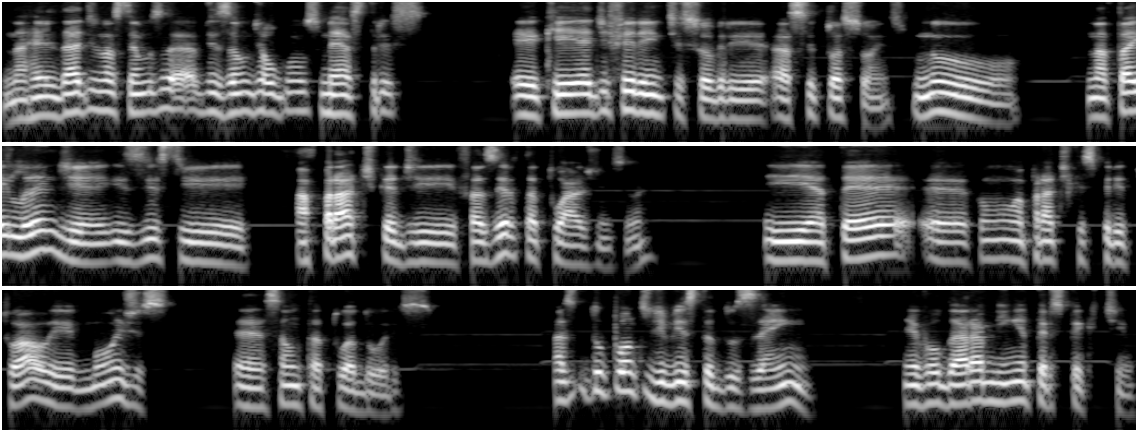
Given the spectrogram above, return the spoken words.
Na realidade, nós temos a visão de alguns mestres eh, que é diferente sobre as situações. No, na Tailândia existe a prática de fazer tatuagens, né? E até é, com uma prática espiritual e monges é, são tatuadores. Mas do ponto de vista do Zen, eu vou dar a minha perspectiva.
